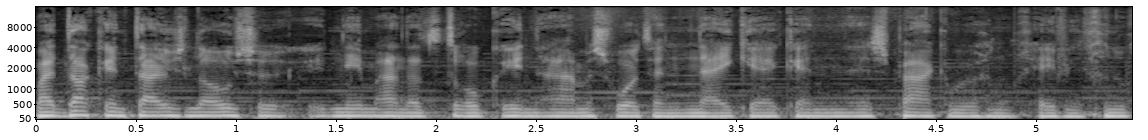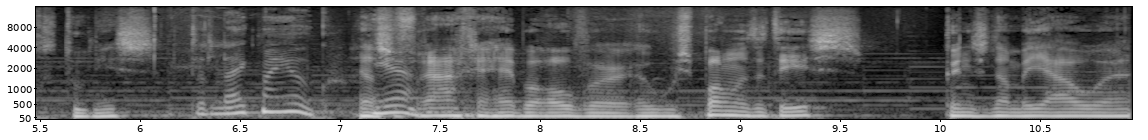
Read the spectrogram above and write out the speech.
maar dak- en thuislozen, ik neem aan dat het er ook in Amersfoort en Nijkerk en Spakenburg en omgeving genoeg te doen is. Dat lijkt mij ook. En als ja. ze vragen hebben over hoe spannend het is, kunnen ze dan bij jou eh,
